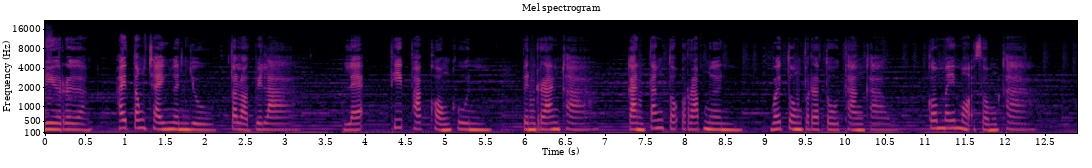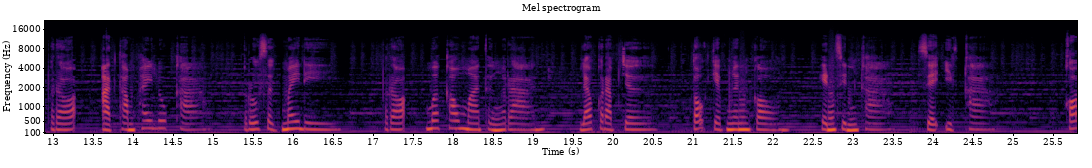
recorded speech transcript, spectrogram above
มีเรื่องให้ต้องใช้เงินอยู่ตลอดเวลา และที่พักของคุณเป็นร้านค้า การตั้งโต๊ะรับเงิน ไว้ตรงประตูทางเข้าก็ไม่เหมาะสมค่ะ เพราะอาจทำให้ลูกค้ารู้สึกไม่ดี เพราะเมื่อเข้ามาถึงร้าน แล้วกลับเจอ โต๊ะเก็บเงินก่อน เห็นสินค้า เสียอีกค่ะ ข้อ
